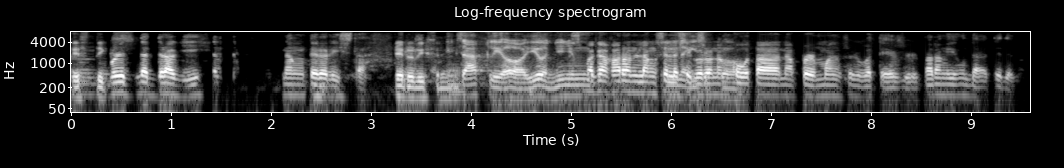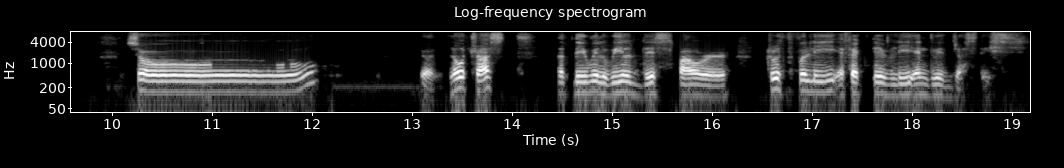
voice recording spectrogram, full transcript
Statistics. word na druggy ng terorista. Terrorism. Exactly, oh, yun. yun yung, magkakaroon lang sila siguro ng quota na per month or whatever. Parang yung dati, diba? So, yun. No trust that they will wield this power truthfully, effectively, and with justice.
